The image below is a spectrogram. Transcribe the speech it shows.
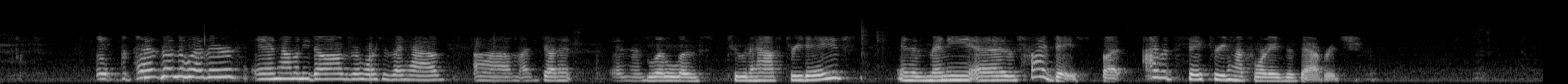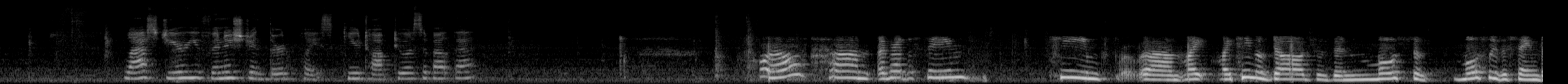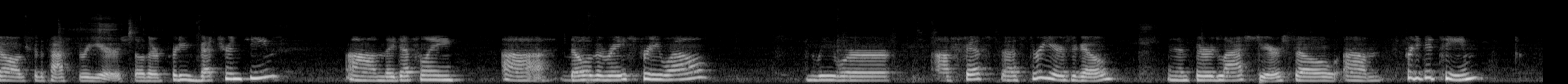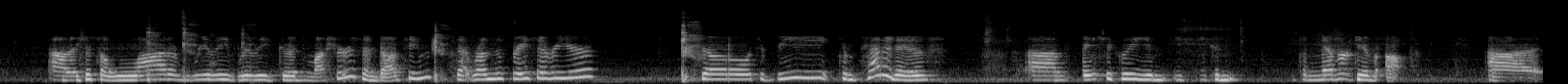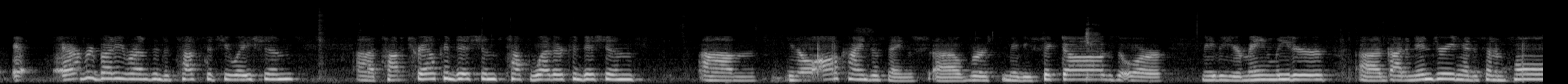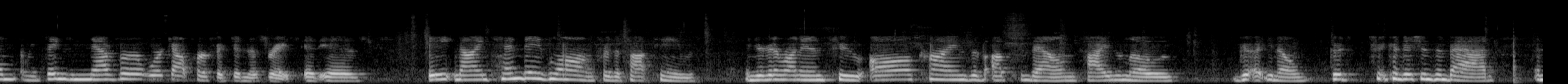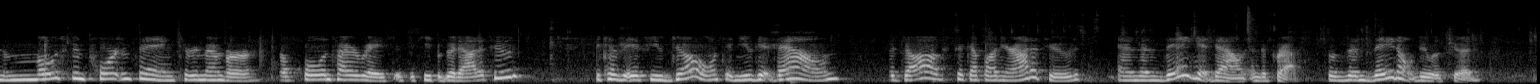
it depends on the weather and how many dogs or horses I have. Um, I've done it in as little as two and a half, three days, and as many as five days. But I would say three and a half, four days is average. Last year you finished in third place. Can you talk to us about that? Well, um, I've had the same team. Um, my my team of dogs has been most of mostly the same dogs for the past three years. So they're pretty veteran teams. Um, they definitely uh, know the race pretty well. We were uh, fifth uh, three years ago, and then third last year. So um, pretty good team. Uh, there's just a lot of really, really good mushers and dog teams that run this race every year. So to be competitive, um, basically you, you, you, can never give up. Uh, everybody runs into tough situations, uh, tough trail conditions, tough weather conditions, um, you know, all kinds of things. Uh, versus maybe sick dogs or maybe your main leader uh, got an injury and had to send him home. I mean, things never work out perfect in this race. It is eight, nine, ten days long for the top teams. And you're going to run into all kinds of ups and downs, highs and lows, good, you know, good conditions and bad. And the most important thing to remember the whole entire race is to keep a good attitude. Because if you don't and you get down, the dogs pick up on your attitude and then they get down and depressed. So then they don't do as good.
